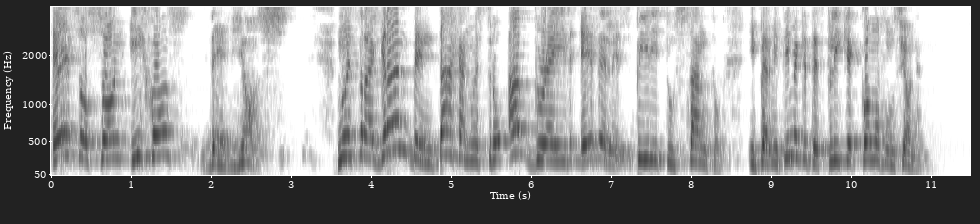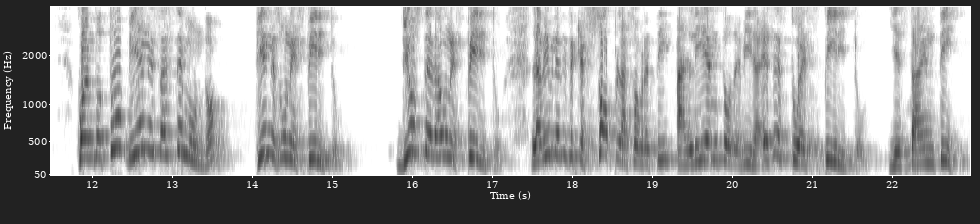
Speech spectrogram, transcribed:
esos son hijos de Dios. Nuestra gran ventaja, nuestro upgrade es el Espíritu Santo. Y permíteme que te explique cómo funciona. Cuando tú vienes a este mundo, tienes un espíritu. Dios te da un espíritu. La Biblia dice que sopla sobre ti aliento de vida. Ese es tu espíritu y está en ti.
